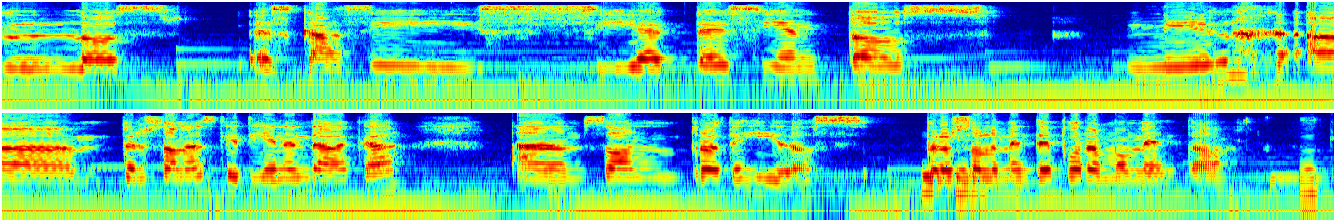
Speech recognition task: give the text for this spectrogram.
los es casi 700 mil personas que tienen DACA son protegidos pero solamente por el momento. Ok,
